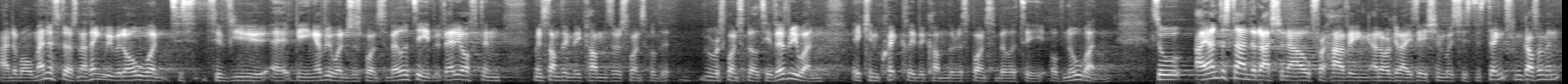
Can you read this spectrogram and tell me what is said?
and of all Ministers? And I think we would all want to, to view it uh, being everyone's responsibility, but very often when something becomes the responsibility, responsibility of everyone, it can quickly become the responsibility of no one. So I understand the rationale for having an organisation which is distinct from government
